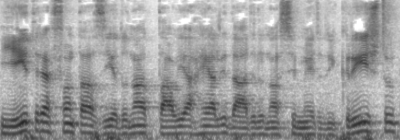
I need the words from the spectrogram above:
e entre a fantasia do Natal e a realidade do nascimento de Cristo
